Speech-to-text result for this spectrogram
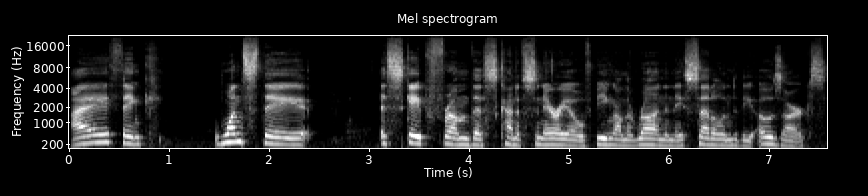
I think once they escape from this kind of scenario of being on the run and they settle into the Ozarks,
